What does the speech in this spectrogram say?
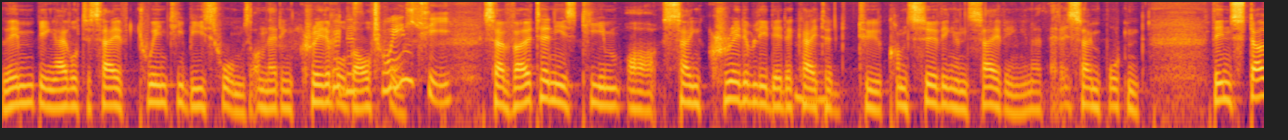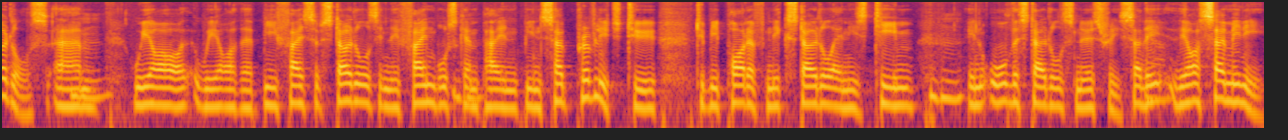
them being able to save 20 bee swarms on that incredible Goodness, golf 20. course. So Vota and his team are so incredibly dedicated mm. to conserving and saving. You know, that is so important. Then Stodels, um, mm-hmm. we are we are the bee face of Stodels in their Fynbos mm-hmm. campaign. Been so privileged to to be part of Nick Stodel and his team mm-hmm. in all the Stodels nurseries. So yeah. there there are so many.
